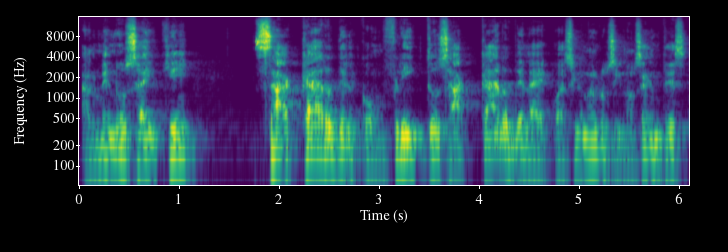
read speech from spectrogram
Al menos hay que sacar del conflicto, sacar de la ecuación a los inocentes.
